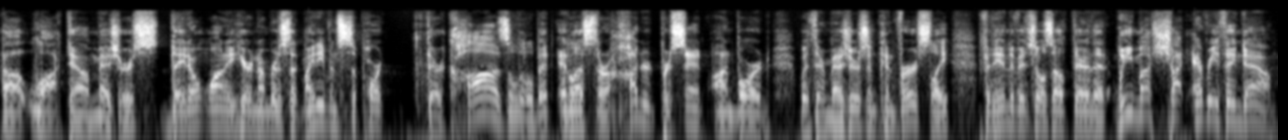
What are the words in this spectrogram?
uh, lockdown measures. They don't want to hear numbers that might even support their cause a little bit unless they're 100% on board with their measures. And conversely, for the individuals out there that we must shut everything down.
